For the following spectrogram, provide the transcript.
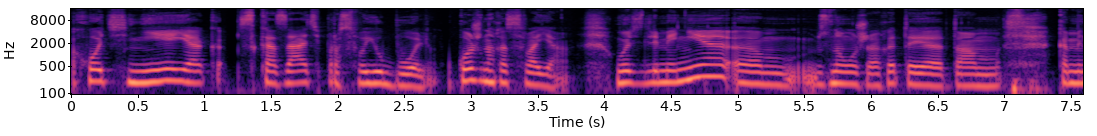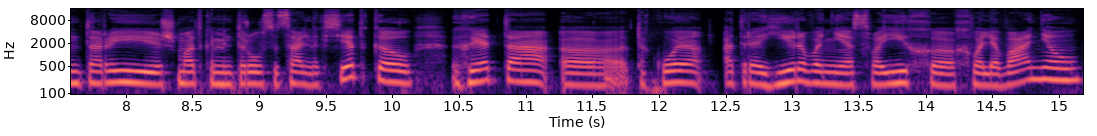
хоць неяк сказаць про сваю боль. У кожнага свая. Вось для мяне зноў жа гэтыя там каментары шмат каментароў сацыяльных сеткаў ведаў гэта э, такое адрэагіраванне сваіх э, хваляванняў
